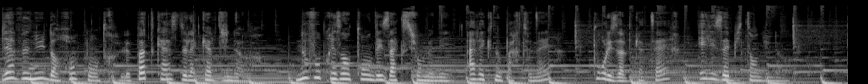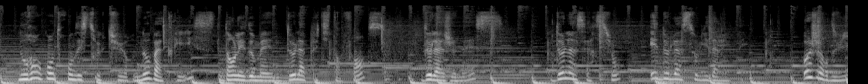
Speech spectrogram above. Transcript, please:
Bienvenue dans Rencontre, le podcast de la Cave du Nord. Nous vous présentons des actions menées avec nos partenaires pour les allocataires et les habitants du Nord. Nous rencontrons des structures novatrices dans les domaines de la petite enfance, de la jeunesse, de l'insertion et de la solidarité. Aujourd'hui,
